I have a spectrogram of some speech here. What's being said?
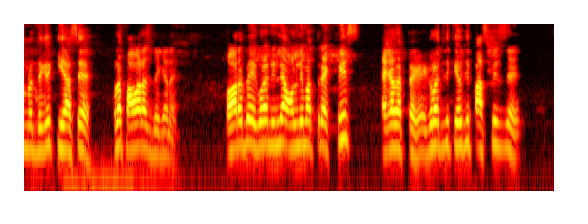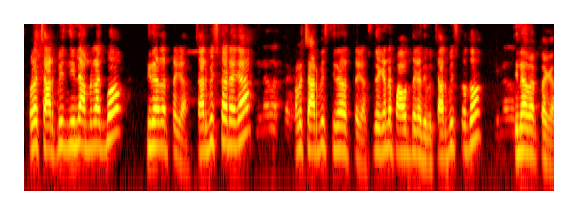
আমরা- দেখে কি আছে ওগুলো পাওয়ার আসবে এখানে। পাওয়ার হবে এগুলো নিলে অনলি মাত্র এক পিস এক হাজার টাকা। এগুলো যদি কেউ যদি পাঁচ পিস নেয় ওগুলো চার পিস নিলে আমরা রাখব তিন হাজার টাকা। চার পিস কয় টাকা? আমরা চার পিস তিন হাজার টাকা। শুধু এখানে পাওয়ার টাকা দিব। চার পিস কত? তিন হাজার টাকা।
